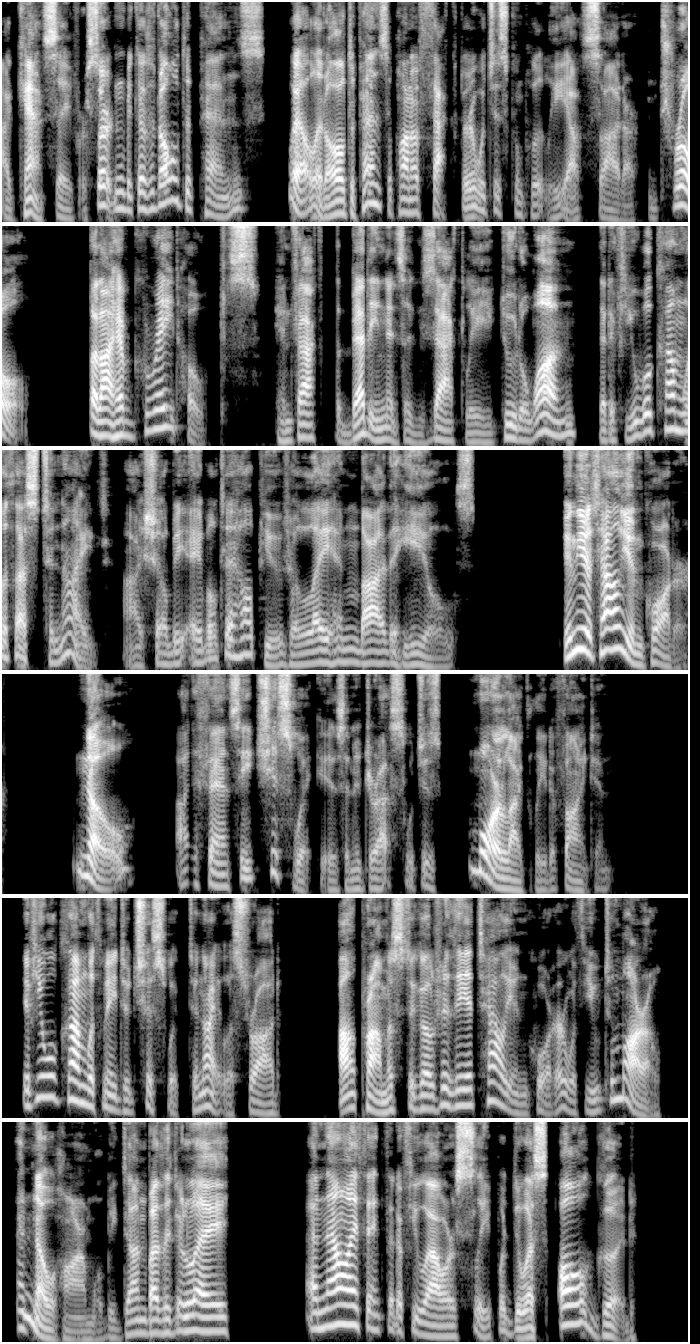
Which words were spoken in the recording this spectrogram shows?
I can't say for certain because it all depends, well, it all depends upon a factor which is completely outside our control. But I have great hopes. In fact, the betting is exactly two to one that if you will come with us tonight, I shall be able to help you to lay him by the heels. In the Italian quarter? No, I fancy Chiswick is an address which is more likely to find him. If you will come with me to Chiswick tonight, Lestrade, I'll promise to go to the Italian quarter with you tomorrow, and no harm will be done by the delay. And now I think that a few hours' sleep would do us all good,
